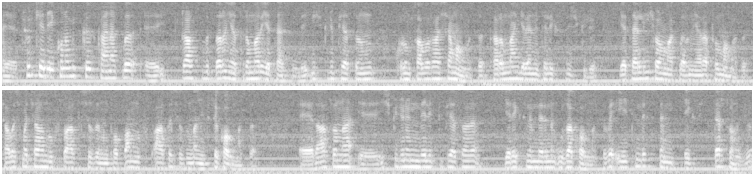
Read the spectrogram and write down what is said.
E, Türkiye'de ekonomik kriz kaynaklı e, istikrarsızlıkların yatırımları yetersizliği, iş gücü piyasanın kurumsallaşamaması, tarımdan gelen niteliksiz iş gücü, yeterli iş olanaklarının yaratılmaması, çalışma çağı nüfus artış hızının toplam nüfus artış hızından yüksek olması, e, daha sonra e, iş gücünün nitelikli piyasanın gereksinimlerinden uzak olması ve eğitimde sistemin eksiklikler sonucu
